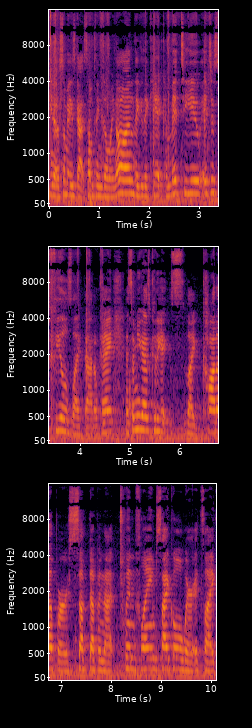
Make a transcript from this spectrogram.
you know, somebody's got something going on, they, they can't commit to you. It just feels like that, okay? And some of you guys could get like caught up or sucked up in that twin flame cycle where it's like,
